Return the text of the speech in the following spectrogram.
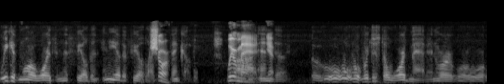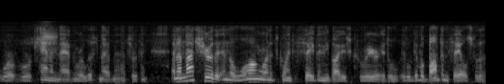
we get more awards in this field than any other field I Sure. can think of. We're Uh, mad. and Yep. uh, we're just award mad, and we're we're, we're we're canon mad, and we're list mad, and that sort of thing. And I'm not sure that in the long run it's going to save anybody's career. It'll it'll give a bump in sales for the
